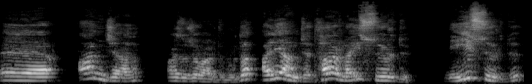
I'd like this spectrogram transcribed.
eee, amca, az önce vardı burada. Ali amca tarlayı sürdü. Neyi sürdü?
